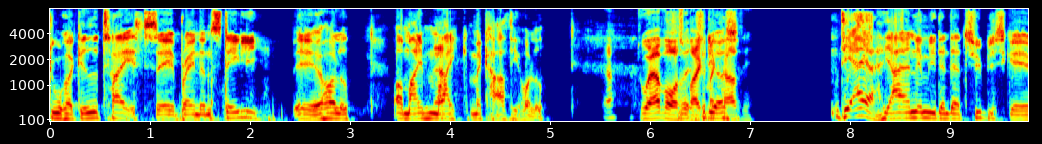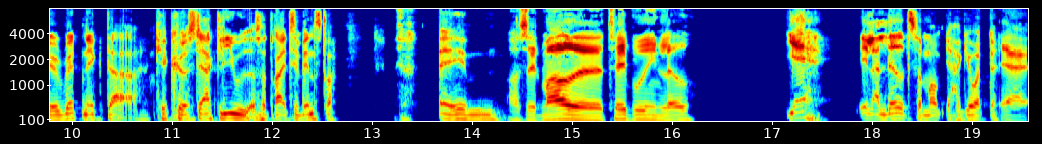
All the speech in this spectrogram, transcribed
du har givet Thijs uh, Brandon Staley-holdet, og mig Mike ja. McCarthy-holdet. Ja, du er vores Mike fordi McCarthy. Også, det er jeg. Jeg er nemlig den der typiske redneck, der kan køre stærkt lige ud og så dreje til venstre. Ja. Øhm, Og har set meget uh, tape ud i en lade. ja, eller ladet som om, jeg har gjort det. Ja, ja.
